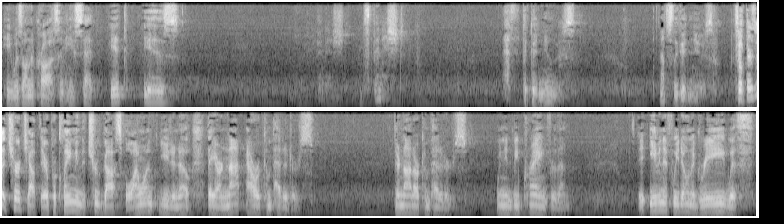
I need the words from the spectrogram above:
He was on the cross and He said, It is finished. It's finished. That's the good news. That's the good news. So if there's a church out there proclaiming the true gospel, I want you to know they are not our competitors. They're not our competitors. We need to be praying for them. Even if we don't agree with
